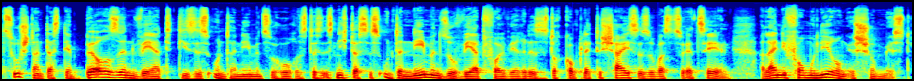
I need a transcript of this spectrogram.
Zustand, dass der Börsenwert dieses Unternehmens so hoch ist. Das ist nicht, dass das Unternehmen so wertvoll wäre. Das ist doch komplette Scheiße, sowas zu erzählen. Allein die Formulierung ist schon Mist.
